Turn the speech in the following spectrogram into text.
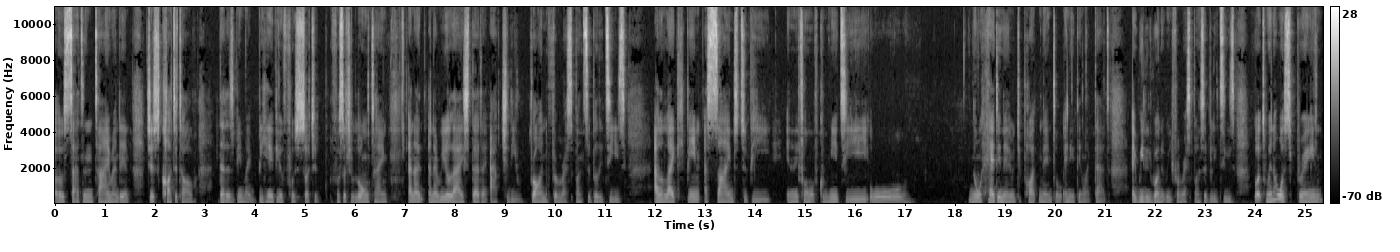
a certain time and then just cut it off. That has been my behavior for such a for such a long time and I and I realized that I actually run from responsibilities. I don't like being assigned to be in any form of committee or no heading any department or anything like that. I really run away from responsibilities. But when I was praying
